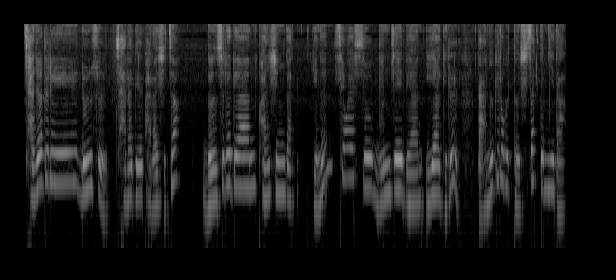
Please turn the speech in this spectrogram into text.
자녀들이 논술 잘하길 바라시죠? 논술에 대한 관심 갖기는 생활 속 문제에 대한 이야기를 나누기로부터 시작됩니다.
